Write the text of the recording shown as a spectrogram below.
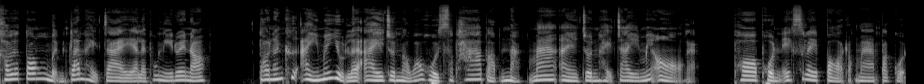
เขาจะต้องเหมือนกลั้นหายใจอะไรพวกนี้ด้วยเนาะตอนนั้นคือไอไม่หยุดเลยไอจนแบบว่าโหยสภาพแบบหนักมากไอจนหายใจไม่ออกอะ่ะ พอผลเอ็กซเรย์ปอดออกมาปรากฏ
